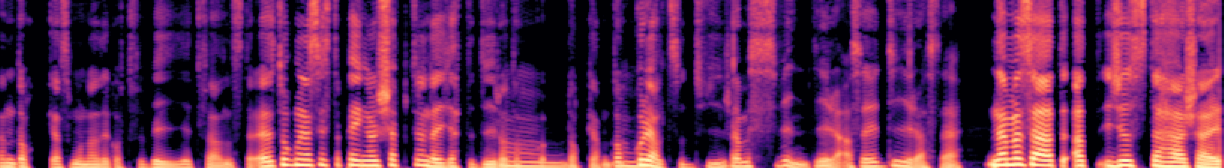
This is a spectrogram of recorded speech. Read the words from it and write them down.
En docka som hon hade gått förbi i ett fönster. Jag tog mina sista pengar och köpte den där jättedyra Mm. dockan. Dockor Mm. är alltid så dyra. De är svindyra. Alltså det dyraste. Nej, men så att, att just det här, så här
